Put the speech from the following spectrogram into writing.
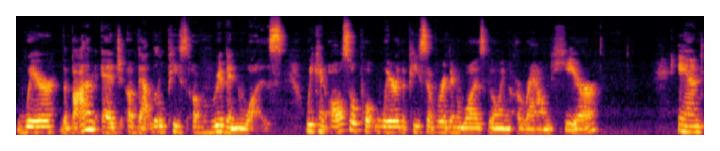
where the bottom edge of that little piece of ribbon was. We can also put where the piece of ribbon was going around here. And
